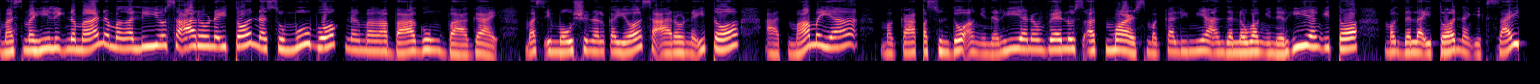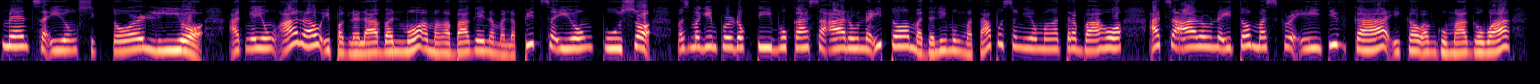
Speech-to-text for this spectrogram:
Mas mahilig naman ang mga Leo sa araw na ito na sumubok ng mga bagong bagay. Mas emotional kayo sa araw na ito at mamaya magkakasundo ang enerhiya ng Venus at Mars. Magkalinya ang dalawang enerhiyang ito, magdala ito ng excitement sa iyong sektor Leo. At ngayong araw, ipaglalaban mo ang mga bagay na malapit sa iyong puso. Mas maging produktibo ka sa araw na ito, madali mong matapos ang iyong mga trabaho at sa araw na ito, mas creative ka, ikaw ang gumagawa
